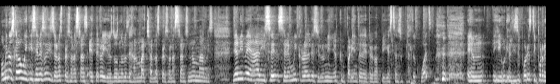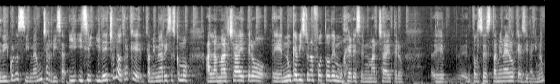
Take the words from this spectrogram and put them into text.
O menos Cowboy dicen esas historias personas trans hetero y ellos dos no los dejan marchar las personas trans. No mames. Ya ni vea, dice seré muy cruel decirle a un niño que un pariente de Peppa Pig está en su plato. What? Em, y Uriel dice pobres tipos ridículos. Sí, me da mucha risa. Y, y, de hecho, la otra que también me da risa es como a la marcha hetero. Eh, nunca he visto una foto de mujeres en marcha hetero. Eh, entonces también hay algo que decir ahí, no?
